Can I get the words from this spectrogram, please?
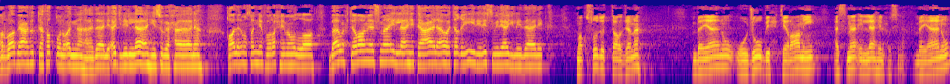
الرابعة التفطن أن هذا لأجل الله سبحانه. قال المصنف رحمه الله باب احترام أسماء الله تعالى وتغيير الاسم لأجل ذلك. مقصود الترجمة بيان وجوب احترام أسماء الله الحسنى. بيان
